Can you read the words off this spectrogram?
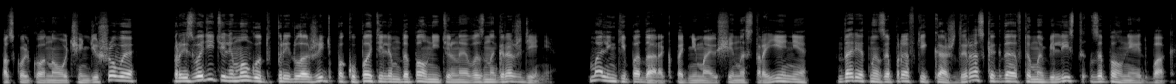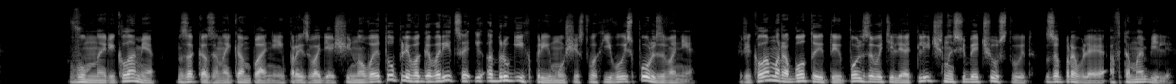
Поскольку оно очень дешевое, Производители могут предложить покупателям дополнительное вознаграждение. Маленький подарок, поднимающий настроение, дарят на заправке каждый раз, когда автомобилист заполняет бак. В умной рекламе, заказанной компанией, производящей новое топливо, говорится и о других преимуществах его использования. Реклама работает, и пользователи отлично себя чувствуют, заправляя автомобили.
